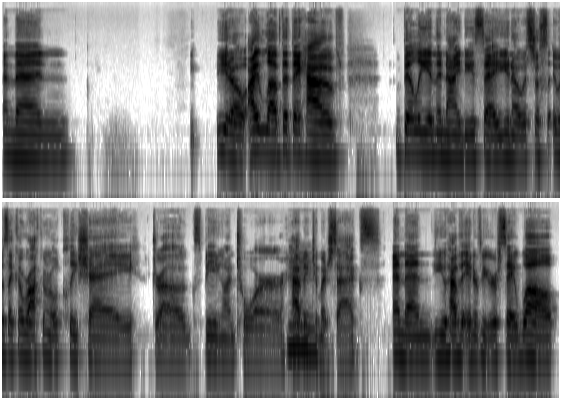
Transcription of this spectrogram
And then you know i love that they have billy in the 90s say you know it's just it was like a rock and roll cliche drugs being on tour having Mm. too much sex. And then you have the interviewer say well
